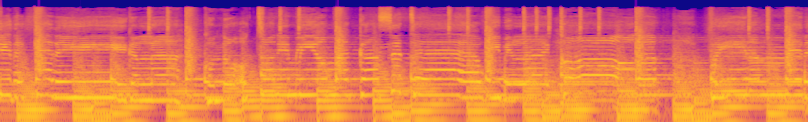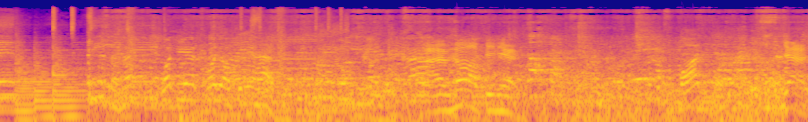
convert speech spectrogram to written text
と少しだけでいいからこの音に身を任せて We be like hold up Wait a minute What do you have, what your opinion have? I have no opinion. What? Yes.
